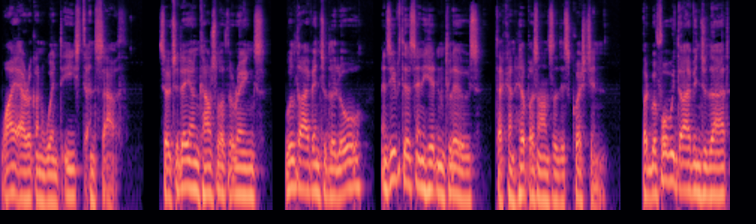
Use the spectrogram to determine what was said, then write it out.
why Aragorn went east and south. So today on Council of the Rings, we'll dive into the lore and see if there's any hidden clues that can help us answer this question. But before we dive into that,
